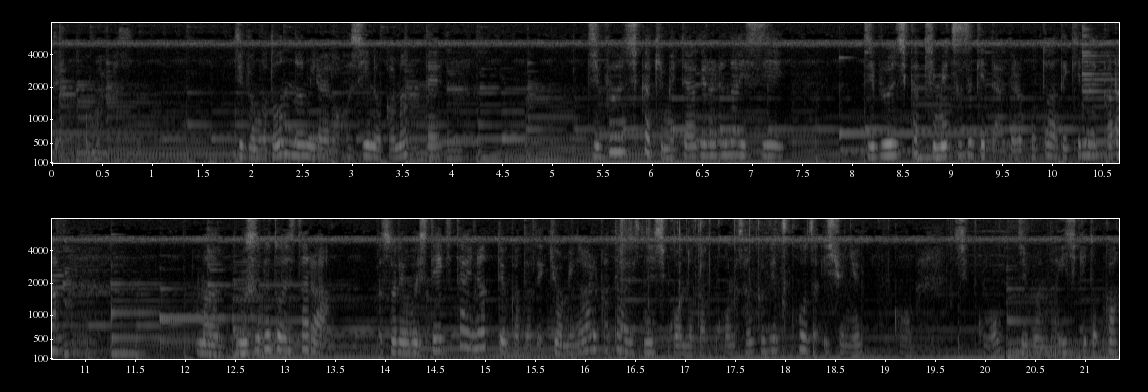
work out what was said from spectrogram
て思います。自分がどんな未来が欲しいのかなって自分しか決めてあげられないし自分しか決め続けてあげることはできないからまあ結ぶとしたらそれをしていきたいなっていう方で興味がある方はですね思考の学校の3ヶ月講座一緒にこう思考自分の意識とか考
